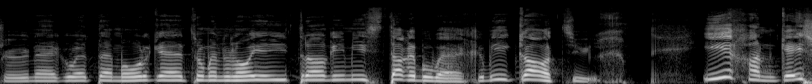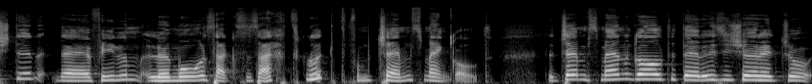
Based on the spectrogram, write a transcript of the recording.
Schönen guten Morgen zu einem neuen Eintrag in mein Tagebuch. Wie geht's euch? Ich habe gestern den Film Le Mans 66 geschaut, von James Mangold. Der James Mangold, der Regisseur, hat schon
